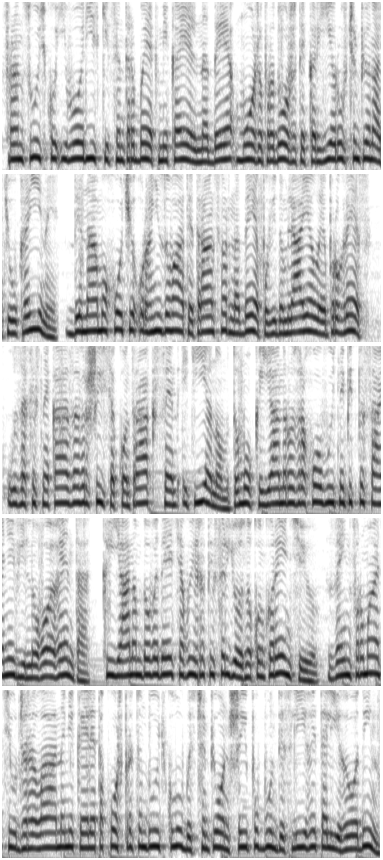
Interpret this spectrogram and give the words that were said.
Французько-іворійський центрбек Мікаель Наде може продовжити кар'єру в чемпіонаті України. Динамо хоче організувати трансфер Наде, повідомляє Ле Прогрес. У захисника завершився контракт з Сент Етієном, тому киян розраховують на підписання вільного агента. Киянам доведеться виграти серйозну конкуренцію. За інформацією джерела на Мікеля також претендують клуби з чемпіоншипу Бундесліги та Ліги 1.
